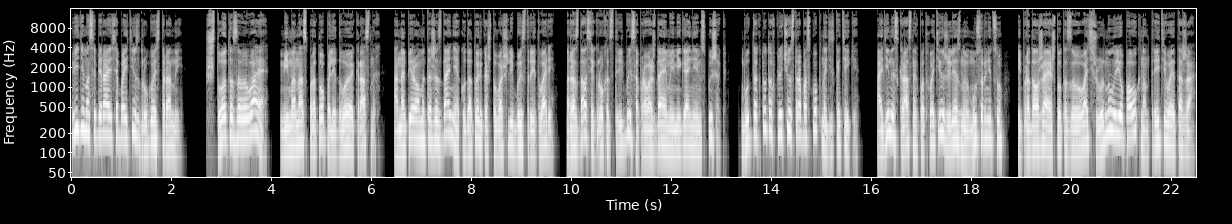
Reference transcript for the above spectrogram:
видимо, собираясь обойти с другой стороны. Что-то завывая, мимо нас протопали двое красных, а на первом этаже здания, куда только что вошли быстрые твари, раздался грохот стрельбы, сопровождаемый миганием вспышек, будто кто-то включил стробоскоп на дискотеке. Один из красных подхватил железную мусорницу, и, продолжая что-то завывать, швырнул ее по окнам третьего этажа.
